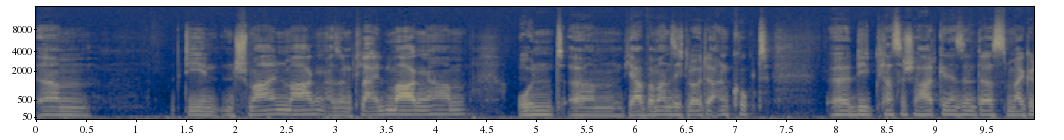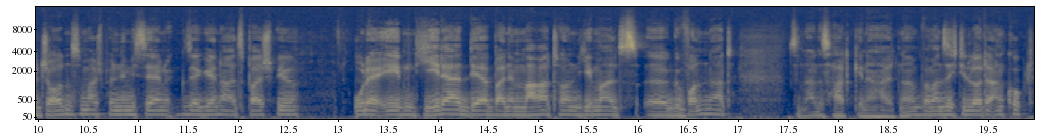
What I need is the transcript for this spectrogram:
ähm, die einen schmalen Magen, also einen kleinen Magen haben. Und ähm, ja, wenn man sich Leute anguckt, die klassische Hardgainer sind das. Michael Jordan zum Beispiel nehme ich sehr, sehr gerne als Beispiel. Oder eben jeder, der bei einem Marathon jemals äh, gewonnen hat, sind alles Hardgainer halt. Ne? Wenn man sich die Leute anguckt,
